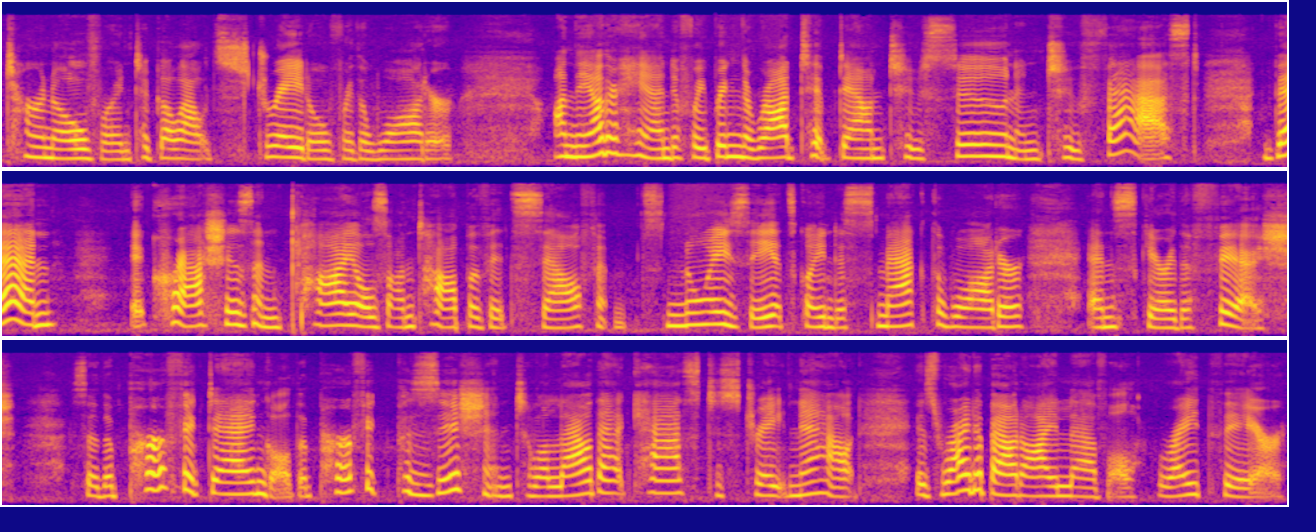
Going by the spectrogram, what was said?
turn over and to go out straight over the water. On the other hand, if we bring the rod tip down too soon and too fast, then it crashes and piles on top of itself. It's noisy, it's going to smack the water and scare the fish. So the perfect angle, the perfect position to allow that cast to straighten out is right about eye level, right there.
